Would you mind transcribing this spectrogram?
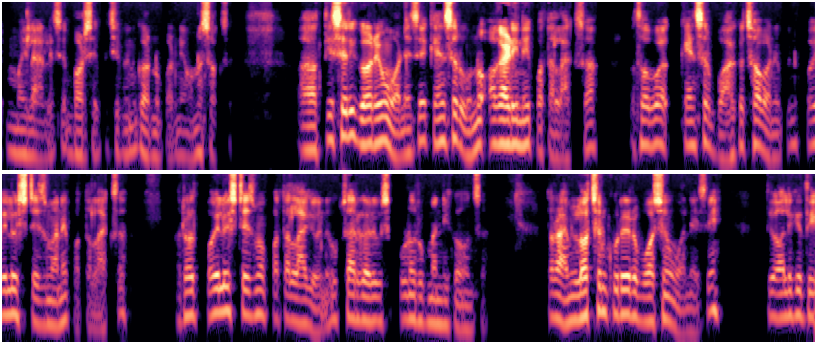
महिलाहरूले चाहिँ वर्षपछि पनि गर्नुपर्ने हुनसक्छ। त्यसरी गऱ्यौँ भने चाहिँ क्यान्सर हुनु अगाडि नै पत्ता लाग्छ अथवा क्यान्सर भएको छ भने पनि पहिलो स्टेजमा नै पत्ता लाग्छ। र पहिलो स्टेजमा पत्ता लाग्यो भने उपचार गरेपछि पूर्ण रूपमा निको हुन्छ। तर हामी लक्षण कुरेर बस्यौँ भने चाहिँ त्यो अलिकति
